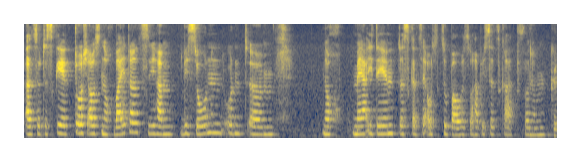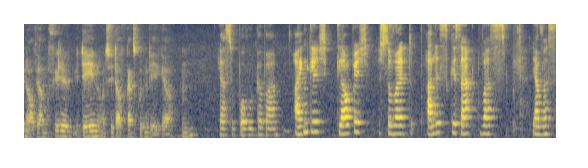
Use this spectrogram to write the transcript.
also das geht durchaus noch weiter. Sie haben Visionen und ähm, noch mehr Ideen, das Ganze auszubauen. So habe ich es jetzt gerade von einem. Genau, wir haben viele Ideen und sind auf ganz guten Weg, ja. Mhm. Ja, super, wunderbar. Eigentlich glaube ich, ist soweit alles gesagt, was ja, was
